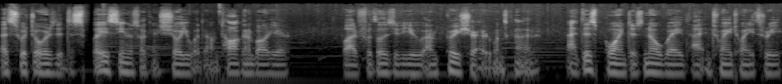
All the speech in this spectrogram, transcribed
Let's switch over to the display scene so I can show you what I'm talking about here. But for those of you, I'm pretty sure everyone's kind of at this point. There's no way that in 2023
